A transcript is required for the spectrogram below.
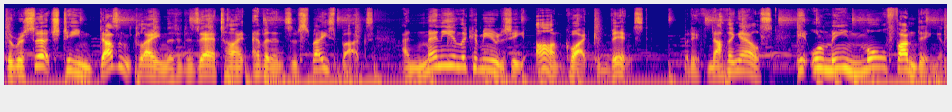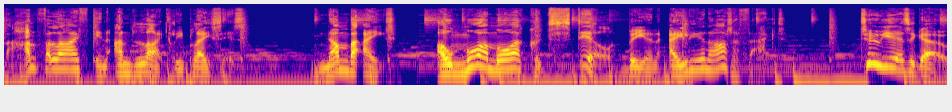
The research team doesn't claim that it is airtight evidence of space bugs, and many in the community aren't quite convinced but if nothing else, it will mean more funding in the hunt for life in unlikely places. Number 8. Oh, Oumuamua could still be an alien artifact. Two years ago,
